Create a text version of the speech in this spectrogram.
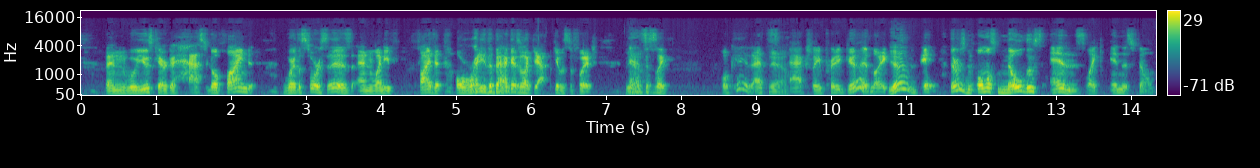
then Wu Yue's character has to go find where the source is, and when he finds it, already the bad guys are like, "Yeah, give us the footage," yeah, and it's just like, okay, that's Yeah. actually pretty good. Like, yeah. it, there was almost no loose ends like in this film.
